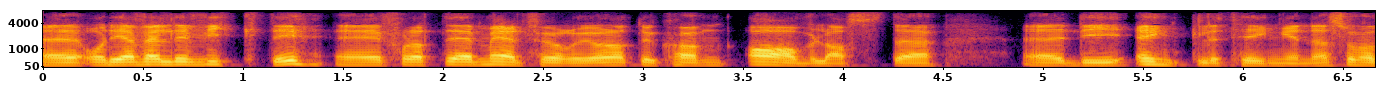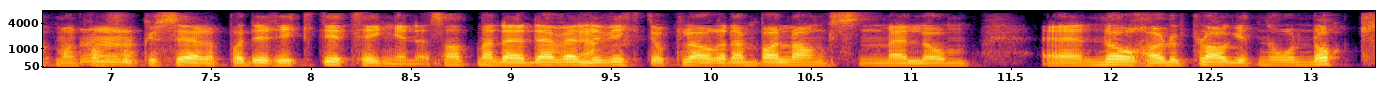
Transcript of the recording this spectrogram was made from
Mm. Og de er veldig viktige, eh, for det medfører jo at du kan avlaste Eh, de enkle tingene, sånn at man kan mm. fokusere på de riktige tingene. Sant? Men det, det, er veldig ja. viktig å klare den balansen mellom eh, når har du plaget noen nok?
